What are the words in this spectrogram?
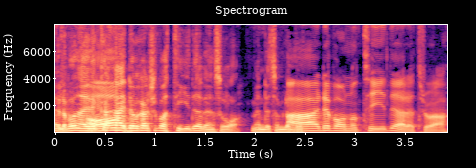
Eller var, nej, Ja. det, nej, det var kanske var tidigare än så. Men det som blev bort. Det var nog tidigare tror jag.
